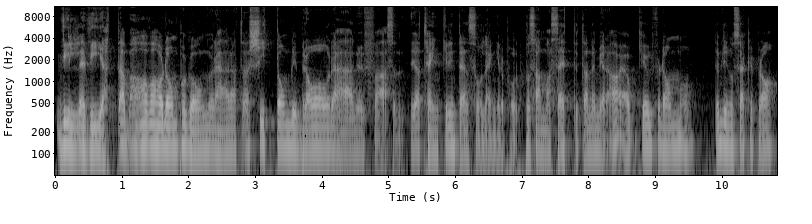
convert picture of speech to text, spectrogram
ville veta ah, vad har de på gång och det här att ah, shit de blir bra och det här nu fasen. Jag tänker inte ens så längre på, på samma sätt utan det är mer ah, ja, kul för dem och det blir nog säkert bra.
